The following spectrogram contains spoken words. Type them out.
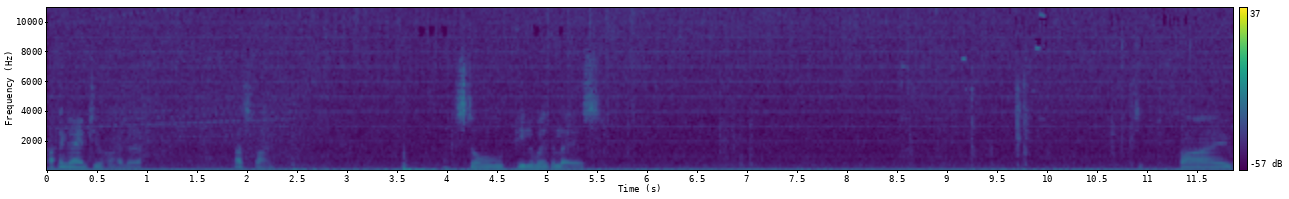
I think I am too high there. That's fine. I can still peel away the layers. Five.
